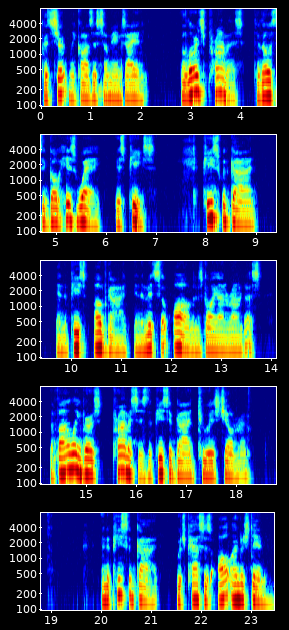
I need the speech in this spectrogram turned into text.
could certainly cause us some anxiety. The Lord's promise to those that go his way is peace. Peace with God and the peace of God in the midst of all that is going on around us. The following verse promises the peace of God to his children. And the peace of God, which passes all understanding,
